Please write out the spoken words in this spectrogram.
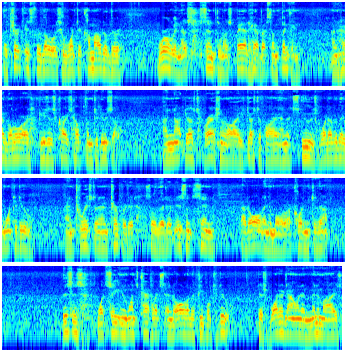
the church is for those who want to come out of their worldliness, sinfulness, bad habits, and thinking and have the Lord Jesus Christ help them to do so. And not just rationalize, justify, and excuse whatever they want to do and twist and interpret it so that it isn't sin at all anymore, according to them. This is what Satan wants Catholics and all other people to do. Just water down and minimize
